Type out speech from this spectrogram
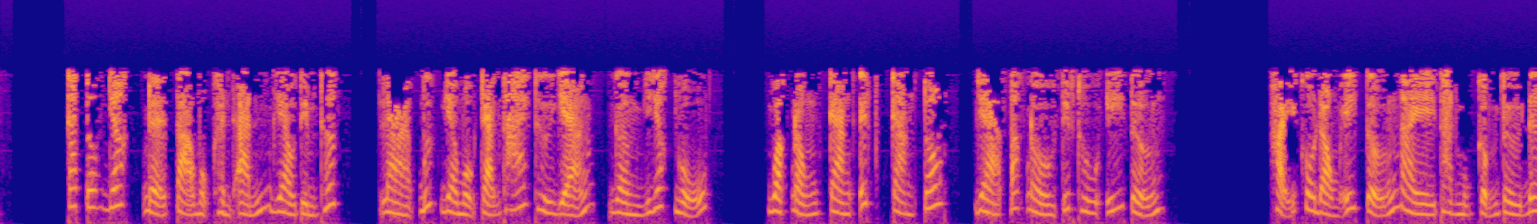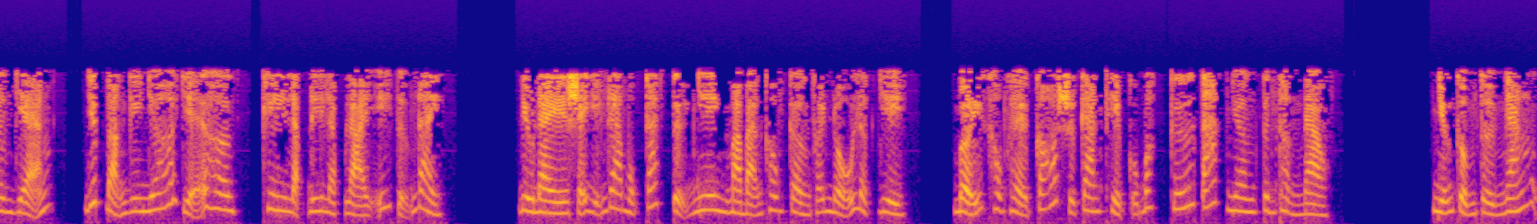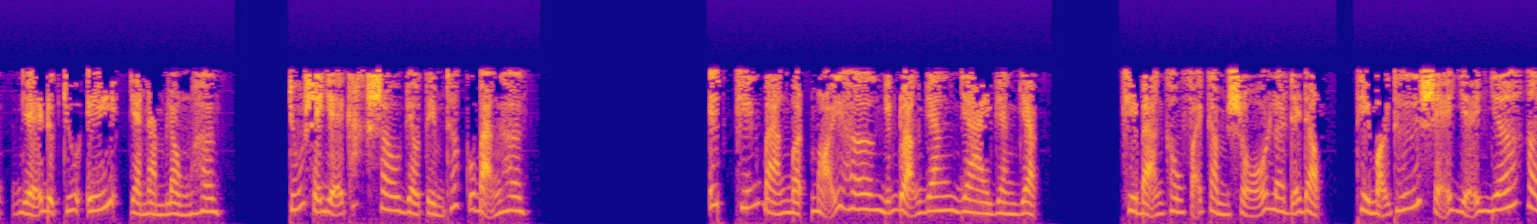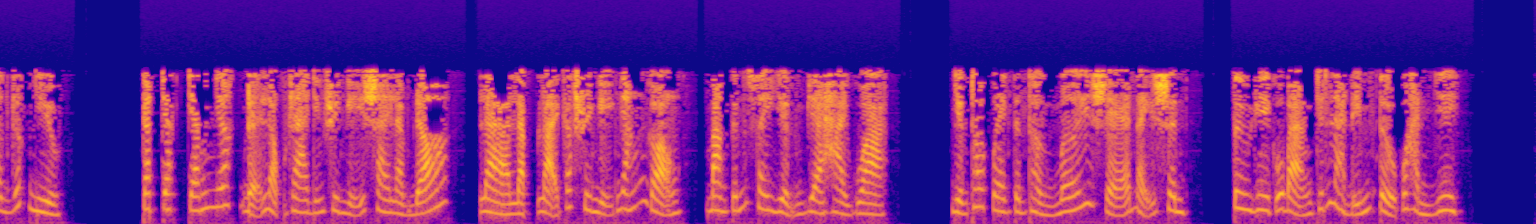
Cách tốt nhất để tạo một hình ảnh vào tiềm thức là bước vào một trạng thái thư giãn gần với giấc ngủ. Hoạt động càng ít càng tốt và bắt đầu tiếp thu ý tưởng. Hãy cô đồng ý tưởng này thành một cụm từ đơn giản, giúp bạn ghi nhớ dễ hơn khi lặp đi lặp lại ý tưởng này. Điều này sẽ diễn ra một cách tự nhiên mà bạn không cần phải nỗ lực gì, bởi không hề có sự can thiệp của bất cứ tác nhân tinh thần nào. Những cụm từ ngắn dễ được chú ý và nằm lòng hơn. Chúng sẽ dễ khắc sâu vào tiềm thức của bạn hơn. Ít khiến bạn mệt mỏi hơn những đoạn văn dài dằng dặc. Khi bạn không phải cầm sổ lên để đọc, thì mọi thứ sẽ dễ nhớ hơn rất nhiều. Cách chắc chắn nhất để lọc ra những suy nghĩ sai lầm đó là lặp lại các suy nghĩ ngắn gọn, mang tính xây dựng và hài hòa. Những thói quen tinh thần mới sẽ nảy sinh Tư duy của bạn chính là điểm tựa của hành vi.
